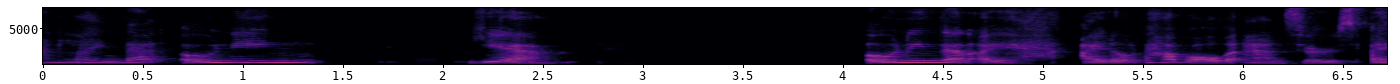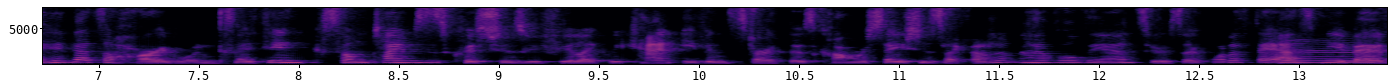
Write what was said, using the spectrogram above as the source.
And like Mhm. that owning, yeah. Owning that I I don't have all the answers. I think that's a hard one because I think sometimes as Christians we feel like we can't even start those conversations. Like I don't have all the answers. Like what if they ask me about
